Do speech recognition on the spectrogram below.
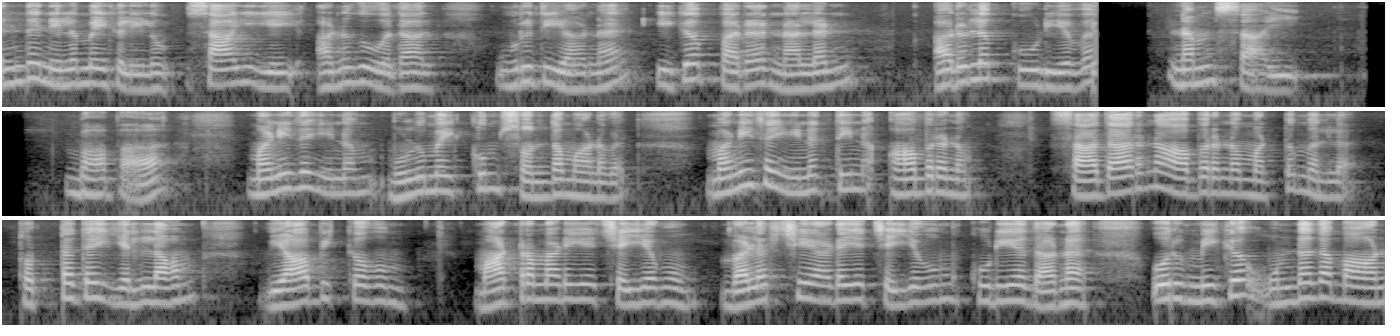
எந்த நிலைமைகளிலும் சாயியை அணுகுவதால் உறுதியான இகபர நலன் அருளக்கூடியவர் நம் சாயி. பாபா மனித இனம் முழுமைக்கும் சொந்தமானவர். மனித இனத்தின் ஆபரணம். சாதாரண ஆபரணம் மட்டுமல்ல தொட்டதை எல்லாம் வியாபிக்கவும் மாற்றமடைய செய்யவும் வளர்ச்சி அடையச் செய்யவும் கூடியதான ஒரு மிக உன்னதமான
